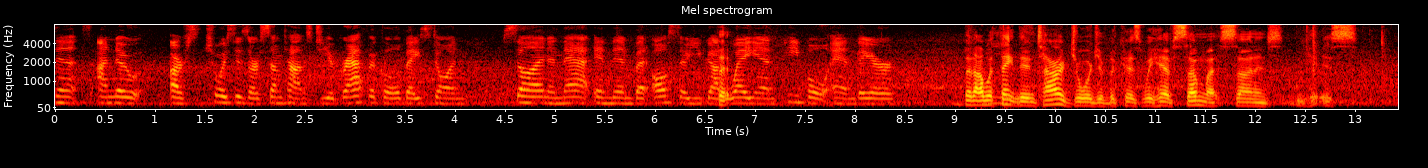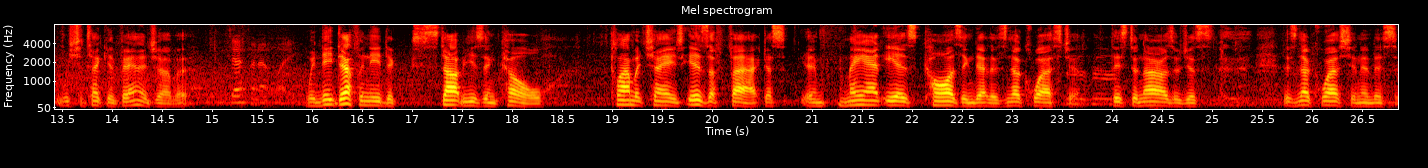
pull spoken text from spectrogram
sense. I know our choices are sometimes geographical based on sun and that, and then but also you got to weigh in people and their But I would think the entire Georgia, because we have so much sun, and it's, we should take advantage of it. definitely. We need, definitely need to stop using coal. Climate change is a fact. And man is causing that. There's no question. These deniers are just, there's no question. And this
